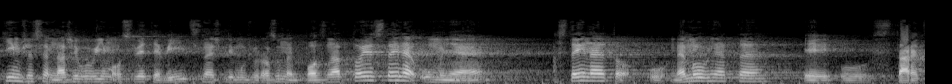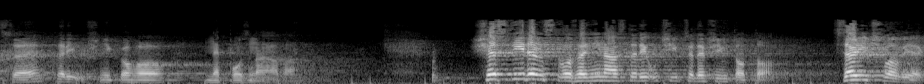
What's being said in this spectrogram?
tím, že jsem naživu vím o světě víc, než kdy můžu rozumem poznat, to je stejné u mě a stejné to u nemluvněte i u starce, který už nikoho nepoznává. Šestý den stvoření nás tedy učí především toto. Celý člověk,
